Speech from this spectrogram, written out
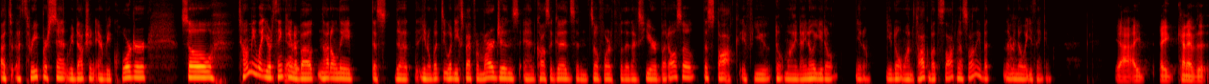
a three percent reduction every quarter. So tell me what you're thinking yeah. about not only this the you know what do, what do you expect for margins and cost of goods and so forth for the next year but also the stock if you don't mind. I know you don't you know you don't want to talk about the stock necessarily but let me know what you're thinking. Yeah i i kind of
